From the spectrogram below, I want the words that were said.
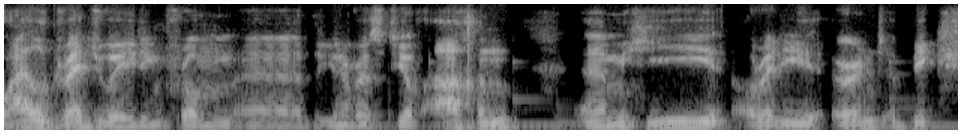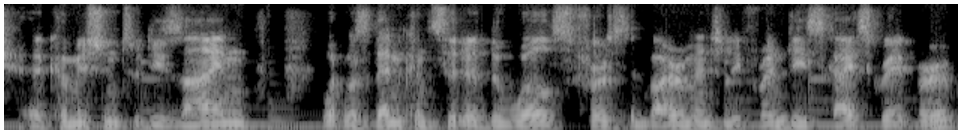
while graduating from uh, the University of Aachen, um, he already earned a big uh, commission to design what was then considered the world's first environmentally friendly skyscraper,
